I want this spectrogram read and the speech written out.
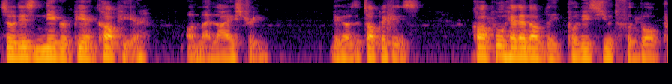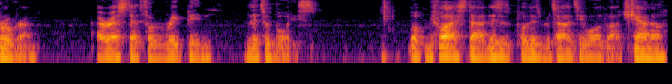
So this Negropean cop here on my live stream, because the topic is cop who headed up the police youth football program, arrested for raping little boys. But before I start, this is Police Brutality Worldwide channel.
